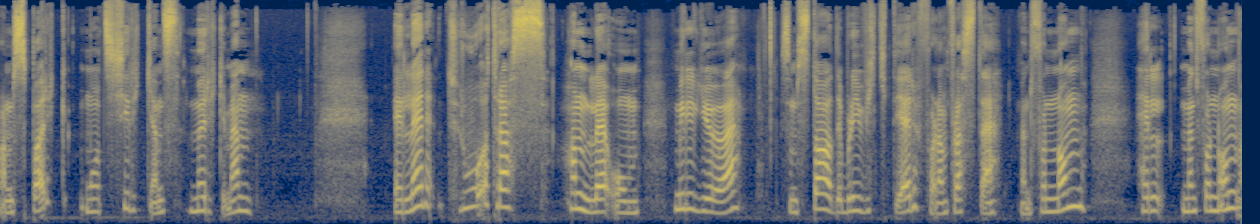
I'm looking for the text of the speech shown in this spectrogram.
hans spark mot kirkens mørkemenn. Eller Tro og trass handler om miljøet som stadig blir viktigere for de fleste, men for noen Hell, men for noen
